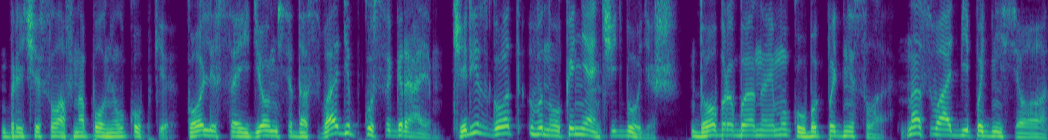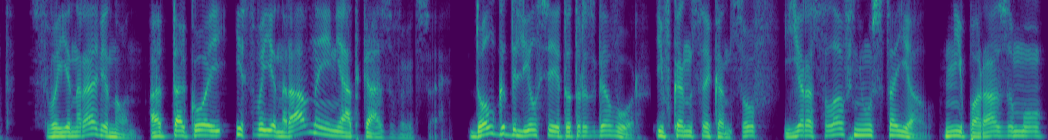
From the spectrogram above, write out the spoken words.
Бречеслав наполнил кубки. «Коли сойдемся до свадебку сыграем, через год внука нянчить будешь». Добро бы она ему кубок поднесла. «На свадьбе поднесет». Своенравен он. От такой и своенравные не отказываются. Долго длился этот разговор, и в конце концов Ярослав не устоял ни по разуму,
